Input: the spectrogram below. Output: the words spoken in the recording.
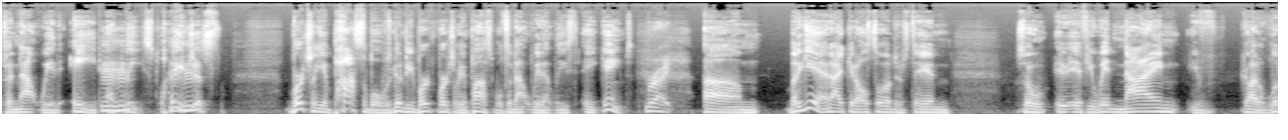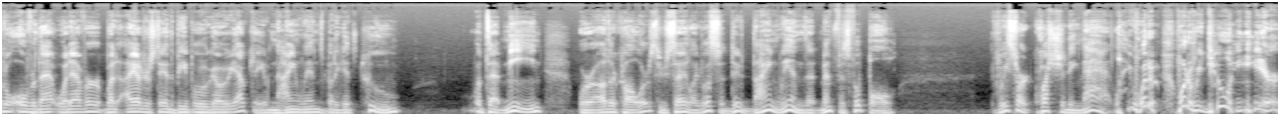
to not win 8 at least. Like just virtually impossible. It was going to be virtually impossible to not win at least eight games. Right. Um, but again, I could also understand. So if you win nine, you've got a little over that, whatever. But I understand the people who go, yeah, okay, nine wins, but against who? What's that mean? Or other callers who say, like, listen, dude, nine wins at Memphis football. If we start questioning that, like, what are, what are we doing here?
